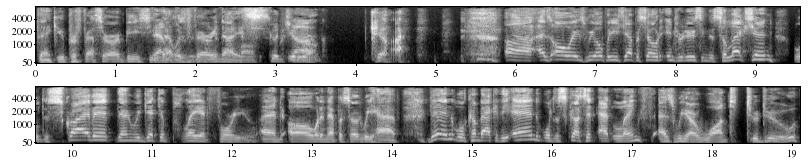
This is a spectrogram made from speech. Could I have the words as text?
Thank you, Professor Arbisi. That, was, a very nice. Good job. God. Uh, as always, we open each episode introducing the selection. We'll describe it, then we get to play it for you. And oh, what an episode we have. Then we'll come back at the end. We'll discuss it at length, as we are wont to do.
